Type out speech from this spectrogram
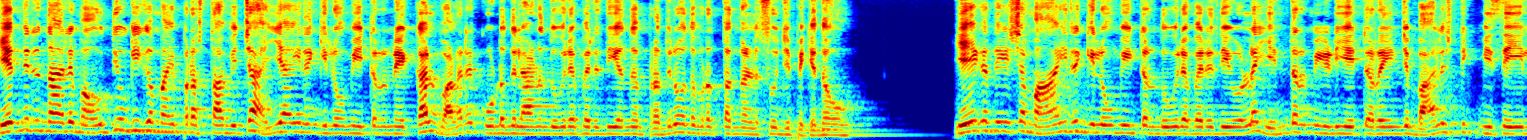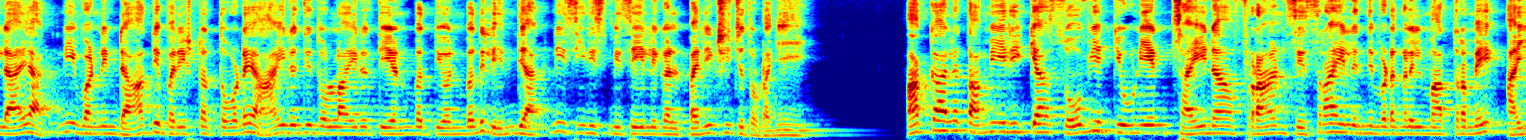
എന്നിരുന്നാലും ഔദ്യോഗികമായി പ്രസ്താവിച്ച അയ്യായിരം കിലോമീറ്ററിനേക്കാൾ വളരെ കൂടുതലാണ് ദൂരപരിധി എന്ന് പ്രതിരോധ വൃത്തങ്ങൾ സൂചിപ്പിക്കുന്നു. ഏകദേശം ആയിരം കിലോമീറ്റർ ദൂരപരിധിയുള്ള ഇന്റർമീഡിയറ്റ് റേഞ്ച് ബാലിസ്റ്റിക് മിസൈലായ അഗ്നി വണ്ണിന്റെ ആദ്യ പരീക്ഷണത്തോടെ ആയിരത്തി തൊള്ളായിരത്തി എൺപത്തി ഒൻപതിൽ ഇന്ത്യ അഗ്നി സീരീസ് മിസൈലുകൾ പരീക്ഷിച്ചു തുടങ്ങി. അക്കാലത്ത് America Soviet Union China France Israel എന്നിവിടങ്ങളിൽ മാത്രമേ ഐ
